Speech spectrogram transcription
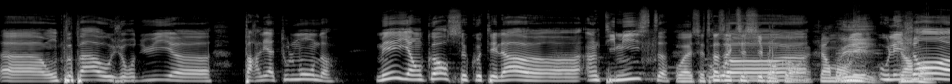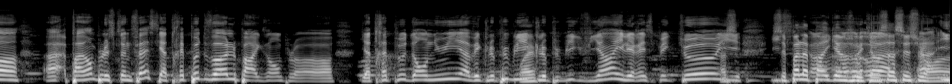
Euh, on peut pas aujourd'hui euh, parler à tout le monde. Mais il y a encore ce côté-là euh, intimiste. Ouais, c'est très où, accessible euh, encore, ouais, clairement. Où, Oui, les, où les clairement. gens, euh, euh, par exemple, le Stunfest, il y a très peu de vols, par exemple. Euh, Il y a très peu d'ennuis avec le public. Ouais. Le public vient, il est respectueux. Ah, il, il- c'est pas la Paris Games Week, hein, ça, c'est sûr, Euh, hein.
